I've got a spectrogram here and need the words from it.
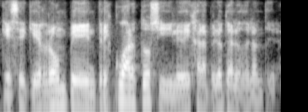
que es el que rompe en tres cuartos y le deja la pelota a los delanteros.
